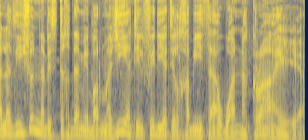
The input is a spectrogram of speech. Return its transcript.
الذي شن باستخدام برمجية الفدية الخبيثة WannaCry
